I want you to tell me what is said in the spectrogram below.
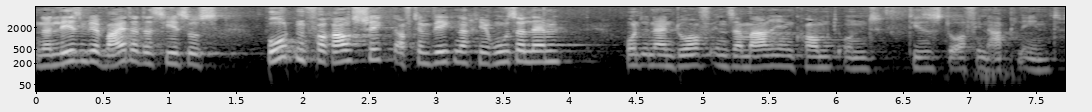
Und dann lesen wir weiter, dass Jesus Boten vorausschickt auf dem Weg nach Jerusalem und in ein Dorf in Samarien kommt und dieses Dorf ihn ablehnt.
